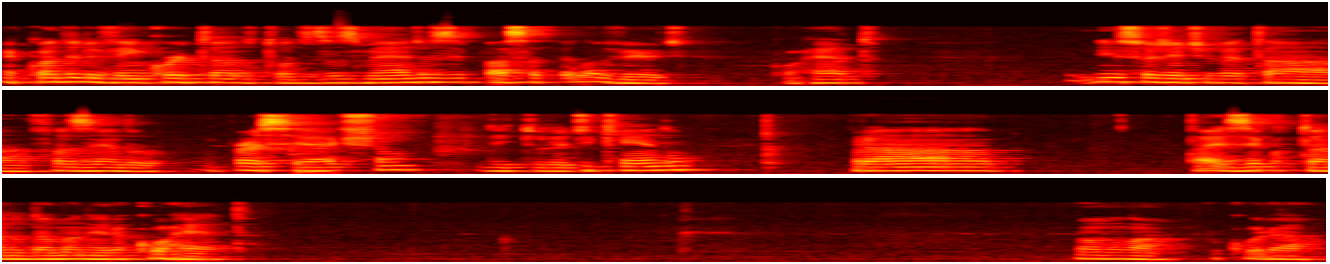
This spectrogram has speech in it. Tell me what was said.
é quando ele vem cortando todas as médias e passa pela verde, correto? Nisso a gente vai estar tá fazendo o Price Action, leitura de candle, para estar tá executando da maneira correta. Vamos lá, procurar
